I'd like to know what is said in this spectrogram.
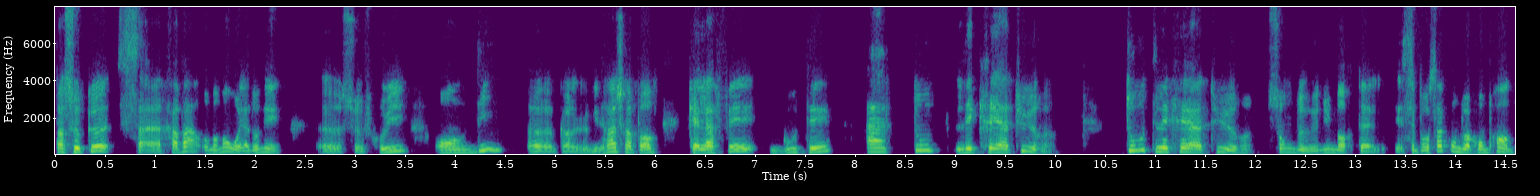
Parce que Chava, au moment où elle a donné euh, ce fruit, on dit, euh, quand le midrash rapporte, qu'elle a fait goûter à toutes les créatures. Toutes les créatures sont devenues mortelles. Et c'est pour ça qu'on doit comprendre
